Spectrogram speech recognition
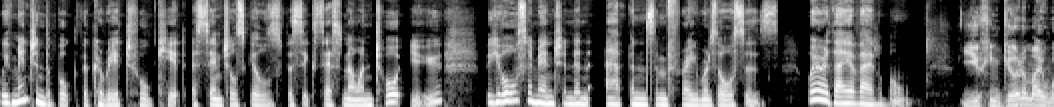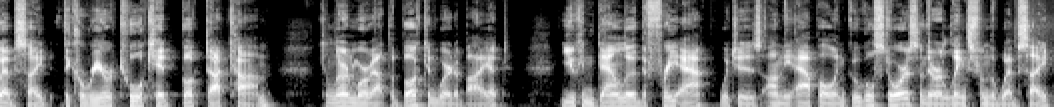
We've mentioned the book, The Career Toolkit Essential Skills for Success No One Taught You, but you've also mentioned an app and some free resources. Where are they available? You can go to my website, thecareertoolkitbook.com. You can learn more about the book and where to buy it. You can download the free app, which is on the Apple and Google stores, and there are links from the website.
